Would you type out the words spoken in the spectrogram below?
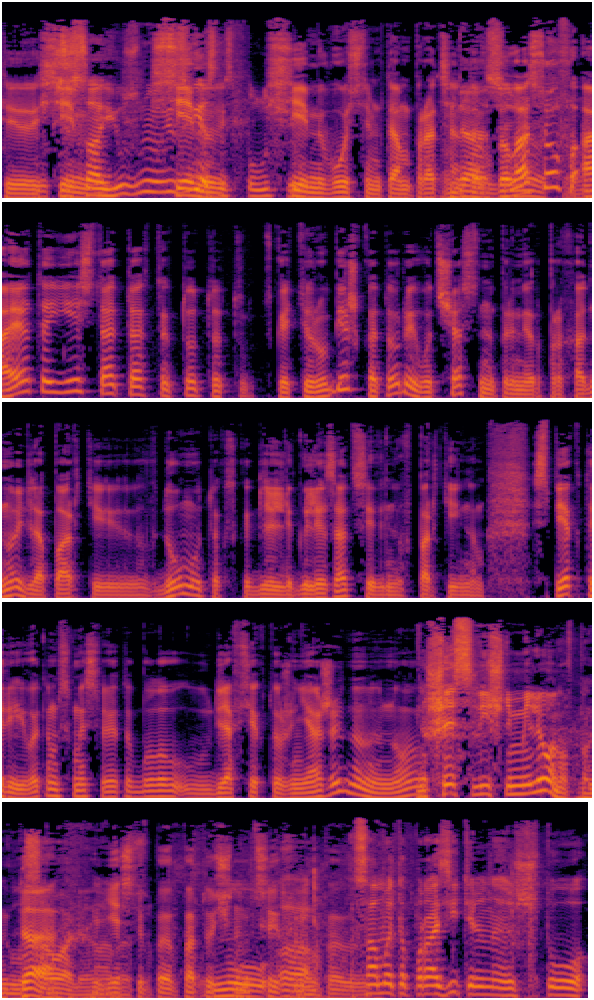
7-8 там процентов да, голосов, а это есть так, так, так, тот, тот, так сказать, рубеж, который вот сейчас, например, проходной для партии в Думу, так сказать, для легализации в партийном спектре. И в этом смысле это было для всех тоже неожиданно, но... 6 с лишним миллионов проголосовали. Да, если по, по точным ну, цифрам. А, Самое это поразительное, что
